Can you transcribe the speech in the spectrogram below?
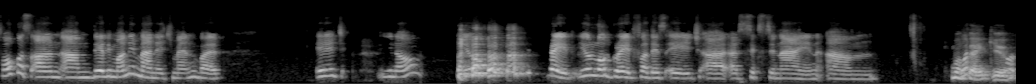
focus on um, daily money management, but age, you know, you great. You look great for this age uh, at 69. Um, well, thank you.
